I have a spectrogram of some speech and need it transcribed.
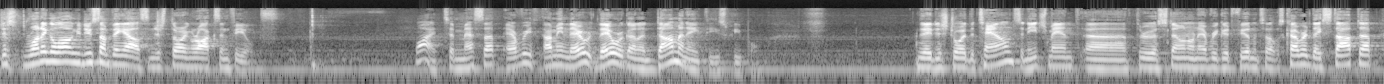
just running along to do something else and just throwing rocks in fields. Why? To mess up every. I mean, they were, they were going to dominate these people. They destroyed the towns, and each man uh, threw a stone on every good field until it was covered. They stopped up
